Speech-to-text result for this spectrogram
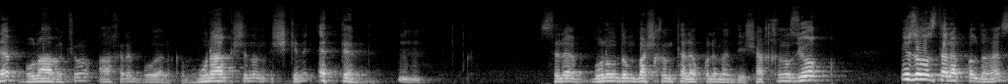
deb bulog'ichu oxiri bu munoqishaning ishkini etdi sizlar buningdan boshqani talab qilaman deyish haqqingiz yo'q o'zingiz talab qildingiz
